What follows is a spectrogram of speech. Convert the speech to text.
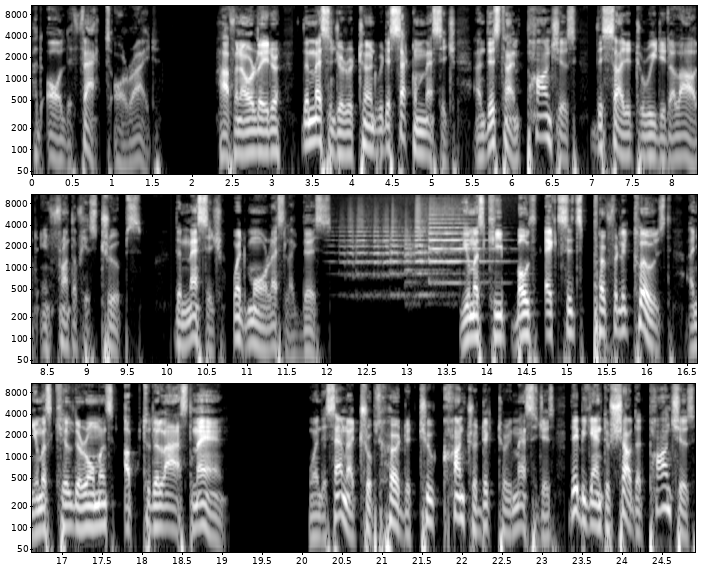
had all the facts all right. Half an hour later, the messenger returned with a second message, and this time Pontius decided to read it aloud in front of his troops. The message went more or less like this You must keep both exits perfectly closed, and you must kill the Romans up to the last man. When the Samnite troops heard the two contradictory messages, they began to shout that Pontius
